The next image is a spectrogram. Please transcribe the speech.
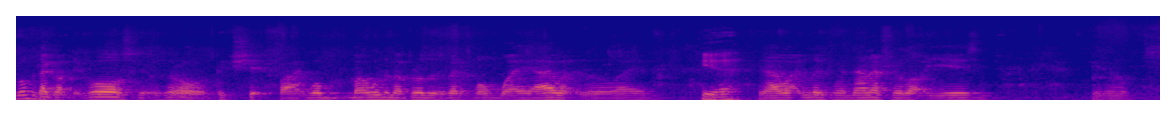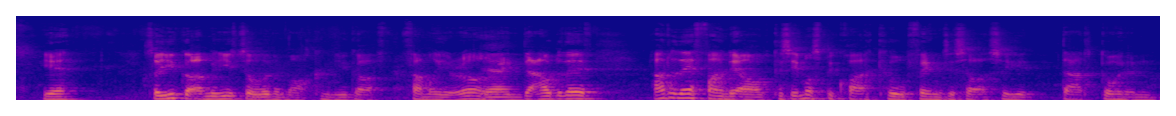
Mum and dad got divorced, and it was all a big shit fight. One, my one of my brothers went one way, I went another way. And, Yeah. You know, I went and lived with my Nana for a lot of years, and you know. Yeah. So you've got, I mean, you still live in Morecambe. and you've got a family of your own. I mean, how do they, how do they find it all? Because it must be quite a cool thing to sort of see your dad going and,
